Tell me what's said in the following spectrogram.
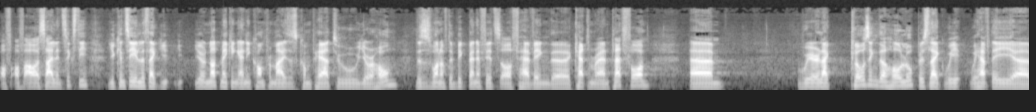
of, of our Silent 60, you can see it's like you, you're not making any compromises compared to your home. This is one of the big benefits of having the catamaran platform. Um, we're like closing the whole loop. Is like we we have the uh,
